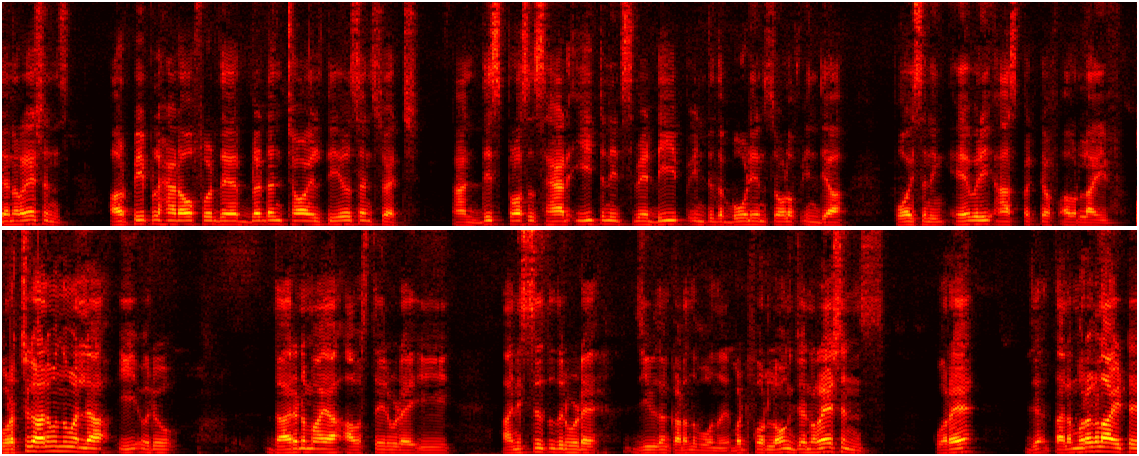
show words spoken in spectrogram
generations our people had offered their blood and toil tears and sweat and this process had eaten its way deep into the body and soul of India poisoning every aspect of our life കുറച്ചു കാലമൊന്നുമല്ല ഈ ഒരു ദാരുണമായ അവസ്ഥയിലൂടെ ഈ അനിശ്ചിതത്വത്തിലൂടെ ജീവിതം കടന്നു പോകുന്നത്. ബട്ട് ഫോർ ലോങ് ജനറേഷൻസ് കുറേ തലമുറകളായിട്ട്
